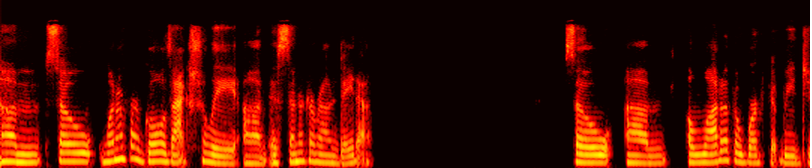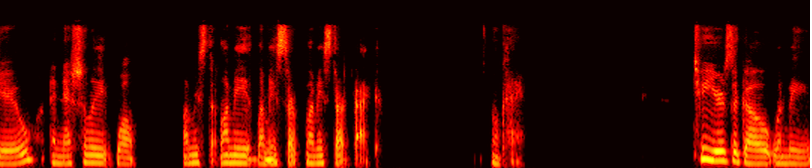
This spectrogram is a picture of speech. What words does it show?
um, so one of our goals actually um, is centered around data. So um, a lot of the work that we do initially well let me start let me let me start let me start back. Okay. Two years ago when we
